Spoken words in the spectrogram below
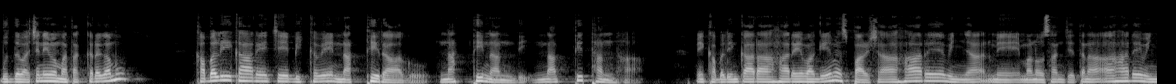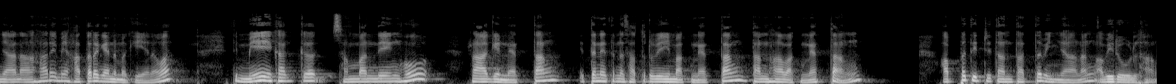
බුද්ධ වචනේම මතක් කරගමු. කබලීකාරේචේ භික්කවේ නත්ති රාගෝ, නත්ති නන්දි, නත්ති තණ්හා. මේ කබලින්කාර ආහාරය වගේම ස්පර්ශ ආහාරය, විඥාන මේ මනෝ සංචේතන ආහාරය, විඥාන ආහාරය මේ හතර ගැනම කියනවා. ඉතින් මේ එකක සම්බන්ධයෙන් හෝ රාගෙ නැත්තම්, එතන එතන සතුටු වීමක් නැත්තම්, තණ්හාවක් නැත්තම් අපපතිට්ඨිතං තත්ත විඥානං අවිරූල්හං.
